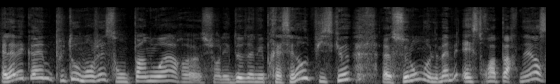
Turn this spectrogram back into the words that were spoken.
elle avait quand même plutôt mangé son pain noir sur les deux années précédentes, puisque selon le même S3 Partners,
